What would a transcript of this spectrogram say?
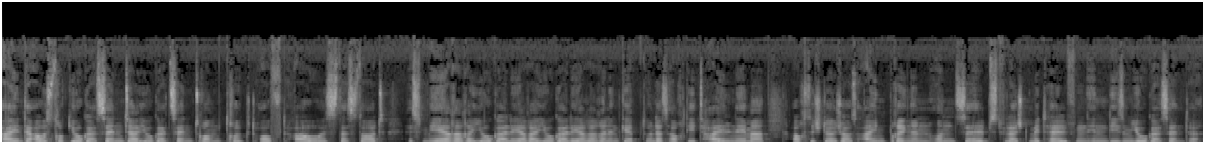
Der Ausdruck Yoga Center, Yoga Zentrum drückt oft aus, dass dort es mehrere Yogalehrer, Yogalehrerinnen gibt und dass auch die Teilnehmer auch sich durchaus einbringen und selbst vielleicht mithelfen in diesem Yoga Center.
